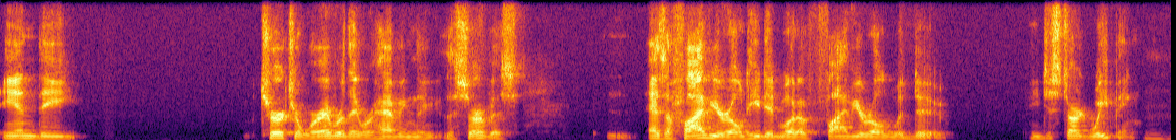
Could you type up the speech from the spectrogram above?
in the church or wherever they were having the the service. As a five year old, he did what a five year old would do. He just started weeping. Mm-hmm.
